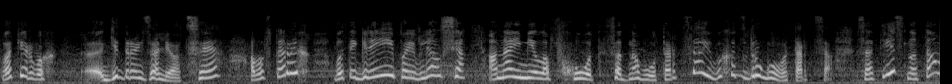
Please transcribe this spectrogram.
во-первых, э, гидроизоляция – а во-вторых, в этой галерее появлялся, она имела вход с одного торца и выход с другого торца. Соответственно, там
